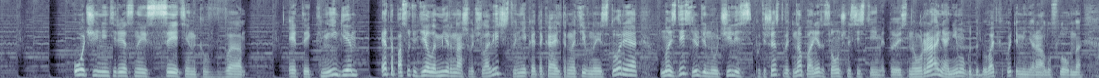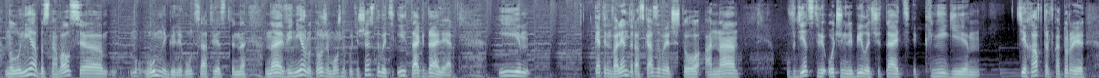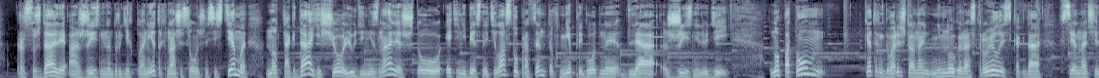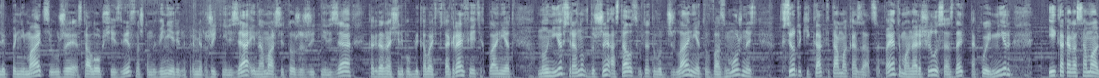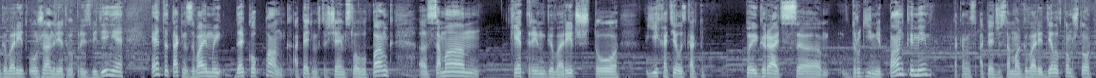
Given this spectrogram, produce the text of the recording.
Очень интересный сеттинг в этой книге. Это, по сути дела, мир нашего человечества, некая такая альтернативная история, но здесь люди научились путешествовать на планеты Солнечной системе, то есть на Уране они могут добывать какой-то минерал, условно. На Луне обосновался ну, лунный Голливуд, соответственно. На Венеру тоже можно путешествовать и так далее. И Кэтрин Валента рассказывает, что она в детстве очень любила читать книги тех авторов, которые рассуждали о жизни на других планетах нашей Солнечной системы, но тогда еще люди не знали, что эти небесные тела 100% непригодны для жизни людей. Но потом Кэтрин говорит, что она немного расстроилась, когда все начали понимать, и уже стало общеизвестно, что на Венере, например, жить нельзя, и на Марсе тоже жить нельзя, когда начали публиковать фотографии этих планет, но у нее все равно в душе осталось вот это вот желание, эта возможность все-таки как-то там оказаться. Поэтому она решила создать такой мир, и, как она сама говорит о жанре этого произведения, это так называемый декопанк. Опять мы встречаем слово панк. Э, сама Кэтрин говорит, что хотелось как-то поиграть с э, другими панками, как она опять же сама говорит. Дело в том, что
